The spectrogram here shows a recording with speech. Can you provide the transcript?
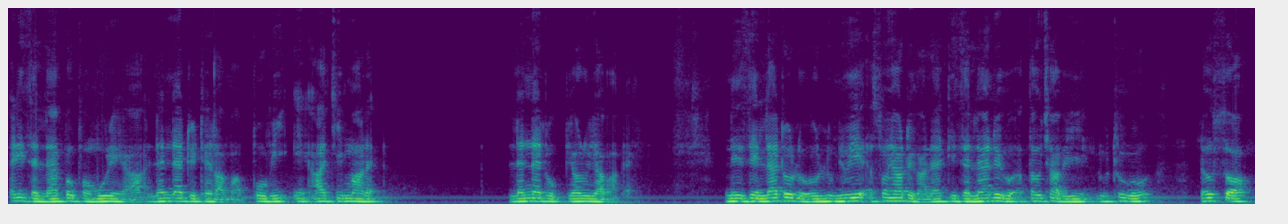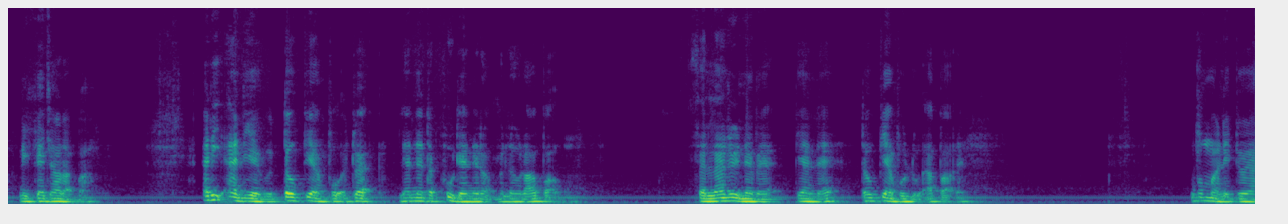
အဲ့ဒီဇလန်ပုတ်ဖော်မှုတွေဟာလက်နက်တွေထဲလာမှာပိုပြီးအင်အားကြီးမားတဲ့လက်နက်တို့ပြောလို့ရပါတယ်။နေစဉ်လက်တို့လိုလူမျိုးရေးအစွမ်းရောက်တွေကလည်းဒီဇလန်တွေကိုအသုံးချပြီးလူထုကို လှုပ်ဆော်နေခဲ့ကြတာပါ။အဲ့ဒီအန်ဒီယကိုတုတ်ပြန်ဖို့အတွက်လက်နက်တစ်ခုတည်းနဲ့တော့မလုံလောက်ပါဘူး။ဇလန်တွေနဲ့ပဲပြန်လဲတုတ်ပြန်ဖို့လိုအပ်ပါတယ်။ဥပမာလေးပြောရ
